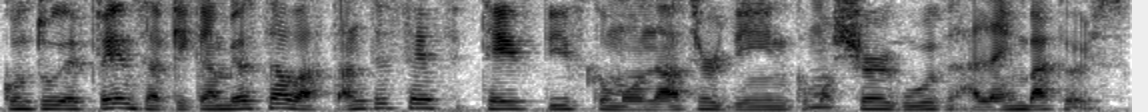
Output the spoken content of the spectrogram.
con tu defensa, que cambiaste a bastantes safeties como Nasser Dean, como Sherwood, a linebackers.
